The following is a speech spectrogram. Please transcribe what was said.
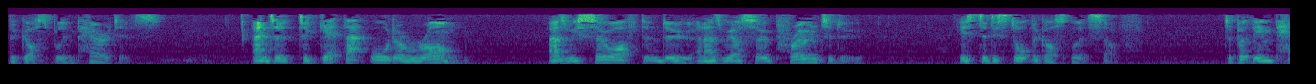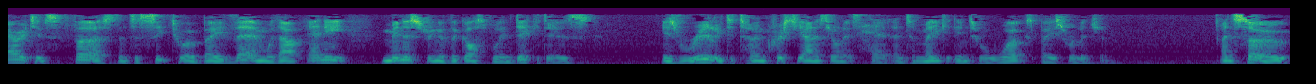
the gospel imperatives. And to, to get that order wrong, as we so often do, and as we are so prone to do, is to distort the gospel itself. To put the imperatives first and to seek to obey them without any ministering of the gospel indicatives is really to turn Christianity on its head and to make it into a works based religion. And so,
